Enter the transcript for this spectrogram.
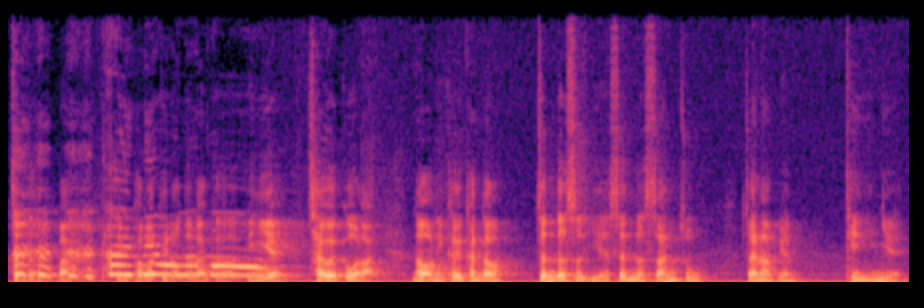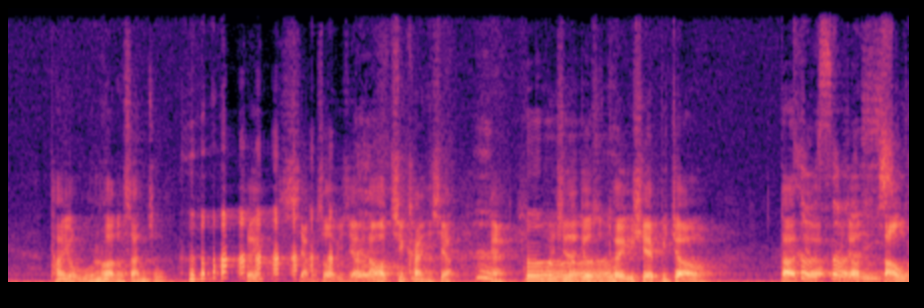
真的很棒。听帕帕蒂罗的那个音乐才会过来，然后你可以看到真的是野生的山猪在那边听音乐，它有文化的山猪，可以享受一下，然后去看一下。我们现在就是推一些比较。大家比较少走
